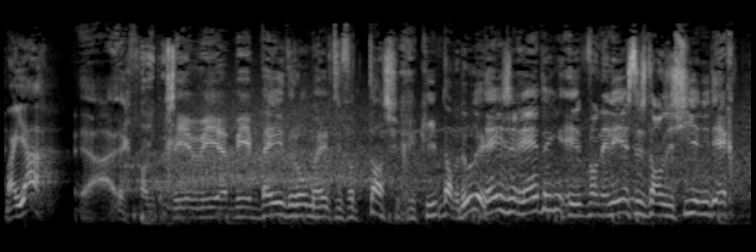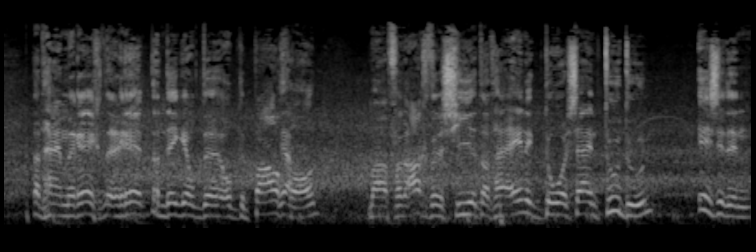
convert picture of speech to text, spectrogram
maar ja. Ja, echt van- weer, weer, weer wederom heeft hij fantastisch gekiept. Dat bedoel ik. Deze redding, want in eerste instantie zie je niet echt dat hij hem recht redt. Dan denk je op de, op de paal Ja. gewoon. Maar van achteren zie je dat hij eigenlijk door zijn toedoen... is het een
